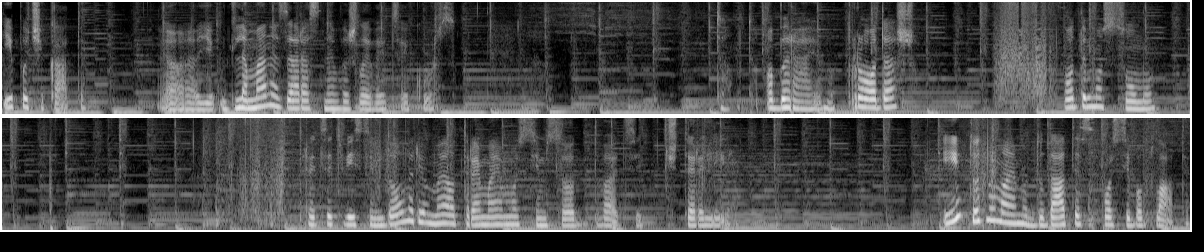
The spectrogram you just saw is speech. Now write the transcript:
і почекати. Е, Для мене зараз не важливий цей курс. Тобто, Обираємо продаж, вводимо суму. 38 доларів ми отримаємо 724 ліри. І тут ми маємо додати спосіб оплати.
